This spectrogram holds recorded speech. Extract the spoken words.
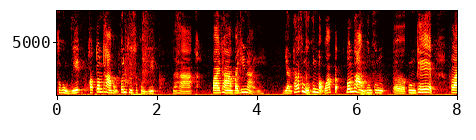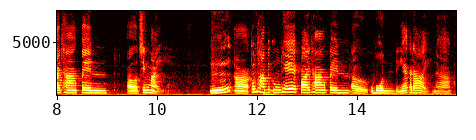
สุขุมวิทเพราะต้นทางของเปิ้ลคือสุขุมวิทนะคะปลายทางไปที่ไหน อย่างถ้าสมมติคุณบอกว่าต้นทางของคุณกรุงเออกรุงเทพปลายทางเป็นเออเชียงใหม่ หรืออต้นทางเป็นกรุงเทพปลายทางเป็นเอออุบลอย่างเงี้ยก็ได้นะคะ เอ่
